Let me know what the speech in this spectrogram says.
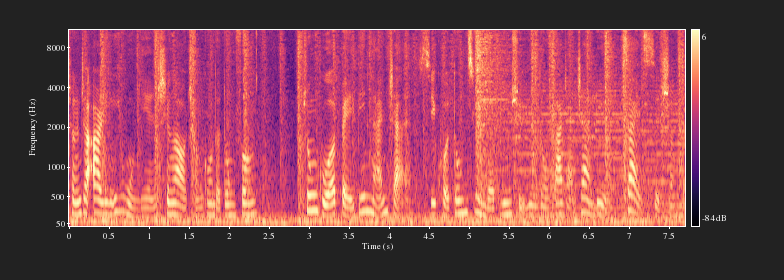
乘着二零一五年申奥成功的东风，中国北冰南展西扩东进的冰雪运动发展战略再次升温。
